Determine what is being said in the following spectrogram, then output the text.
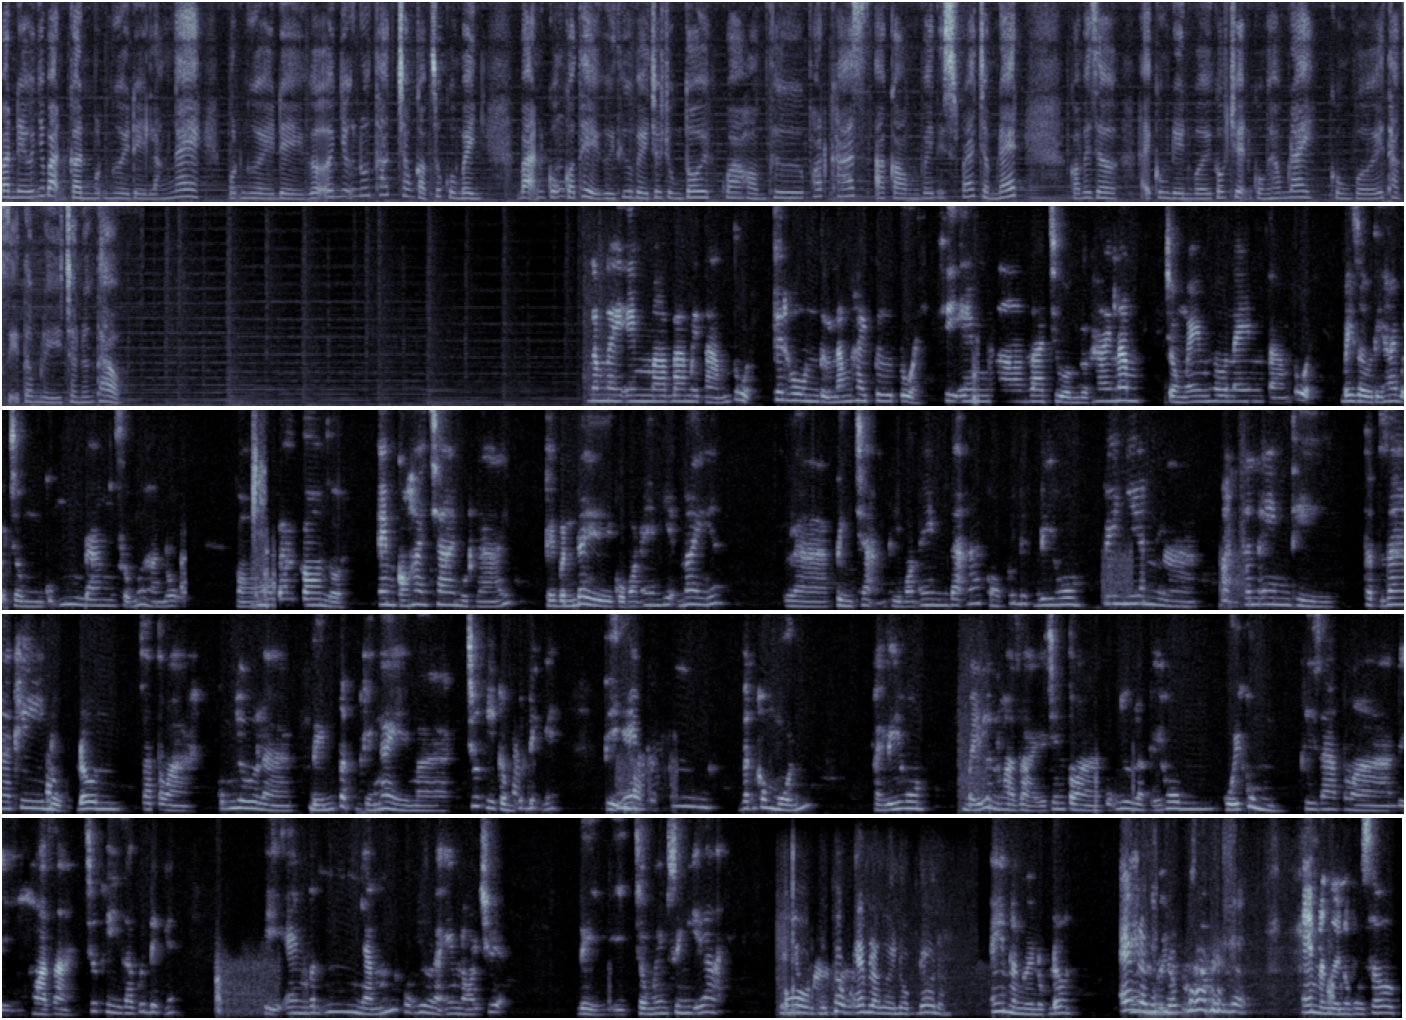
và nếu như bạn cần một người để lắng nghe một người để gỡ những nút thắt trong cảm xúc của mình bạn cũng có thể gửi thư về cho chúng tôi qua hòm thư podcast a net. Còn bây giờ hãy cùng đến với câu chuyện của ngày hôm nay cùng với thạc sĩ tâm lý trần Nương Thảo. Năm nay em à, 38 tuổi, kết hôn từ năm 24 tuổi. Khi em à, ra trường được 2 năm, chồng em hơn em 8 tuổi bây giờ thì hai vợ chồng cũng đang sống ở Hà Nội. Có ba con rồi. Em có hai trai một gái. Cái vấn đề của bọn em hiện nay ấy, là tình trạng thì bọn em đã có quyết định ly hôn. Tuy nhiên là bản thân em thì thật ra khi nộp đơn ra tòa cũng như là đến tận cái ngày mà trước khi cầm quyết định ấy thì ừ. em vẫn, vẫn không muốn phải ly hôn. Mấy lần hòa giải ở trên tòa cũng như là cái hôm cuối cùng khi ra tòa để hòa giải trước khi ra quyết định ấy thì em vẫn nhắn cũng như là em nói chuyện để chồng em suy nghĩ lại Ồ, oh, thế chồng em là người nộp đơn à? Em là người nộp đơn. Em, em là người nộp đơn bây giờ. Em là người nộp hồ sơ.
